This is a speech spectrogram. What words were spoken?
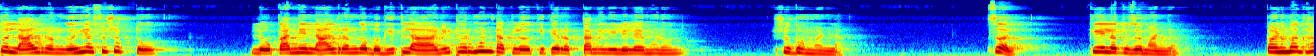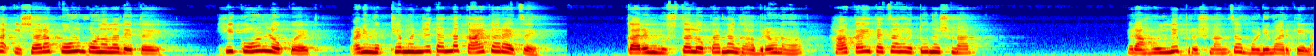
तो लाल रंगही असू शकतो. लोकांनी लाल रंग बघितला आणि ठरवून टाकलं की ते रक्ताने लिहिलेलं आहे म्हणून. शुभम म्हणला चल केलं तुझं मान्य. पण मग हा इशारा कोण कोणाला देतंय? ही कोण लोक आहेत? आणि मुख्य म्हणजे त्यांना काय करायचंय? कारण नुसतं लोकांना घाबरवणं हा काही त्याचा हेतू नसणार. राहुलने प्रश्नांचा भडीमार केला.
